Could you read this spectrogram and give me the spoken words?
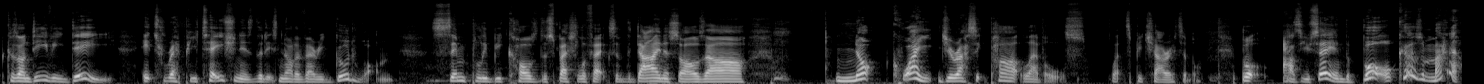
Because on DVD, its reputation is that it's not a very good one, simply because the special effects of the dinosaurs are not quite Jurassic Park levels. Let's be charitable. But as you say, in the book, it doesn't matter.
